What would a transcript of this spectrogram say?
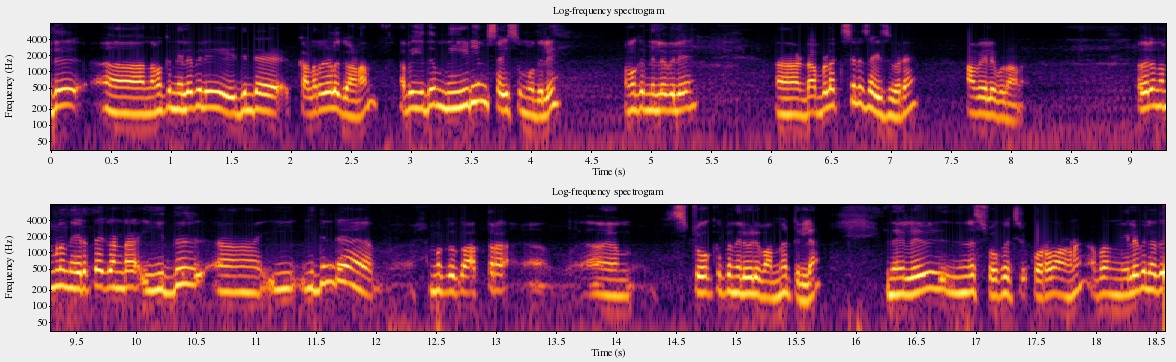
ഇത് നമുക്ക് നിലവിൽ ഇതിന്റെ കളറുകൾ കാണാം. അപ്പോൾ ഇത് മീഡിയം സൈസ് മുതൽ നമുക്ക് നിലവിൽ ഡബിൾ എക്സൽ സൈസ് വരെ അവൈലബിൾ ആണ്. അതുപോലെ നമ്മൾ നേരത്തെ കണ്ട ഇത് ഈ ഇതിന്റെ നമുക്ക് അത്ര സ്റ്റോക്ക് ഇപ്പോൾ നിലവിൽ വന്നിട്ടില്ല. നിലവിൽ ഇതിന്റെ സ്റ്റോക്ക് ഇച്ചിരി കുറവാണ്. അപ്പം നിലവിൽ അത്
